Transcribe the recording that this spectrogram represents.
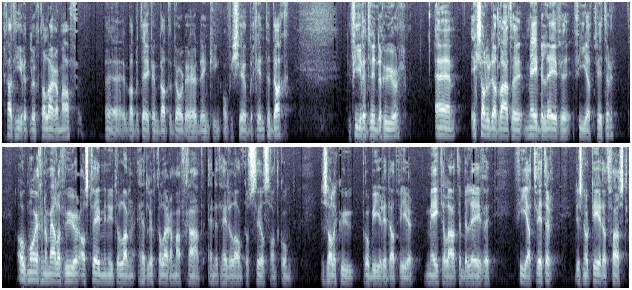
gaat hier het luchtalarm af. Uh, wat betekent dat de dodenherdenking officieel begint de dag. De 24 uur. Uh, ik zal u dat laten meebeleven via Twitter. Ook morgen om 11 uur, als twee minuten lang het luchtalarm afgaat en het hele land tot stilstand komt, zal ik u proberen dat weer mee te laten beleven via Twitter. Dus noteer dat vast.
